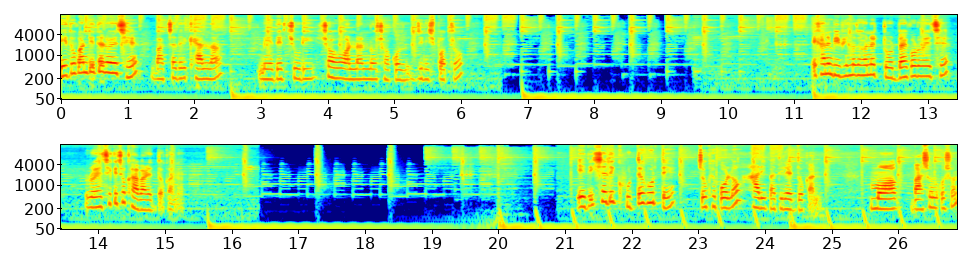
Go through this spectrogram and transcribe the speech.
এই দোকানটিতে রয়েছে বাচ্চাদের খেলনা মেয়েদের চুড়ি সহ অন্যান্য সকল জিনিসপত্র। এখানে বিভিন্ন ধরনের টোট ব্যাগও রয়েছে। রয়েছে কিছু খাবারের দোকানও। এদিক সেদিক ঘুরতে ঘুরতে চোখে পড়ল হাড়ি পাতিলের দোকান। মগ বাসন কোসন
